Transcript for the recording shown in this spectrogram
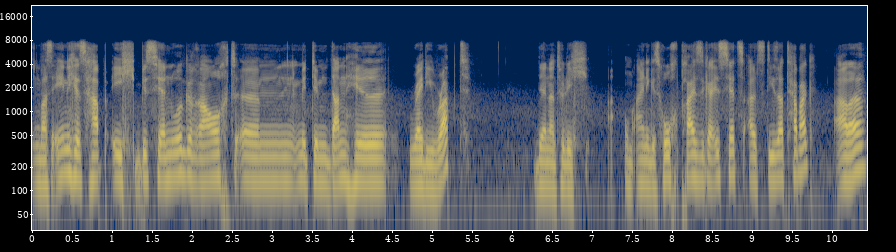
Was ähnliches habe ich bisher nur geraucht ähm, mit dem Dunhill Ready Rubbed, der natürlich um einiges hochpreisiger ist jetzt als dieser Tabak aber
